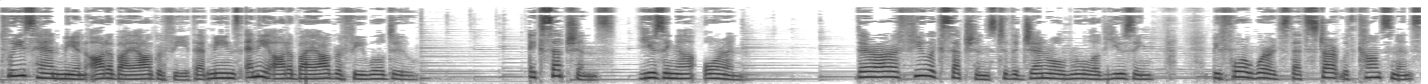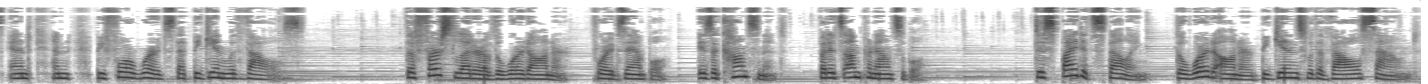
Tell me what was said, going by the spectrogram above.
Please hand me an autobiography that means any autobiography will do. Exceptions, using a or an. There are a few exceptions to the general rule of using before words that start with consonants and and before words that begin with vowels. The first letter of the word honor, for example, is a consonant, but it's unpronounceable. Despite its spelling, the word honor begins with a vowel sound.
